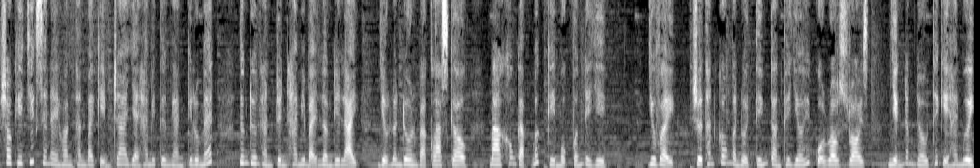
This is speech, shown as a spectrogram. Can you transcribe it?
sau khi chiếc xe này hoàn thành bài kiểm tra dài 24.000 km, tương đương hành trình 27 lần đi lại giữa London và Glasgow mà không gặp bất kỳ một vấn đề gì. Dù vậy, sự thành công và nổi tiếng toàn thế giới của Rolls-Royce những năm đầu thế kỷ 20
